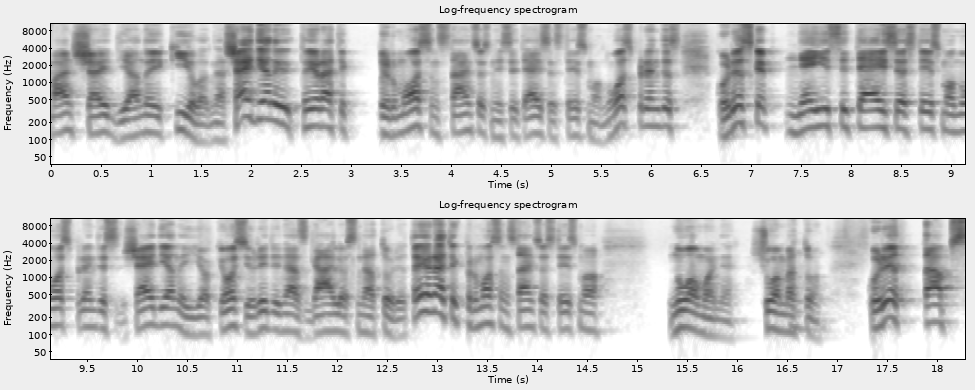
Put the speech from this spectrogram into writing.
man šiai dienai kyla. Nes šiai dienai tai yra tik pirmos instancijos neįsiteisęs teismo nuosprendis, kuris kaip neįsiteisęs teismo nuosprendis šiai dienai jokios juridinės galios neturi. Tai yra tik pirmos instancijos teismo nuomonė šiuo metu, kuri taps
